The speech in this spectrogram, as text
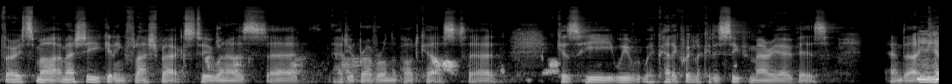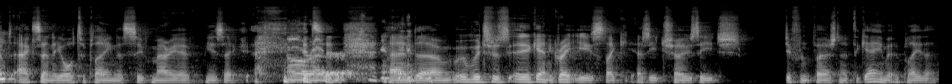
very smart. I'm actually getting flashbacks to when I was uh, had your brother on the podcast because uh, he we, we had a quick look at his Super Mario viz and uh, mm-hmm. kept accidentally auto playing the Super Mario music. Oh, right, right. and um, which was again a great use. Like as you chose each different version of the game, it would play the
